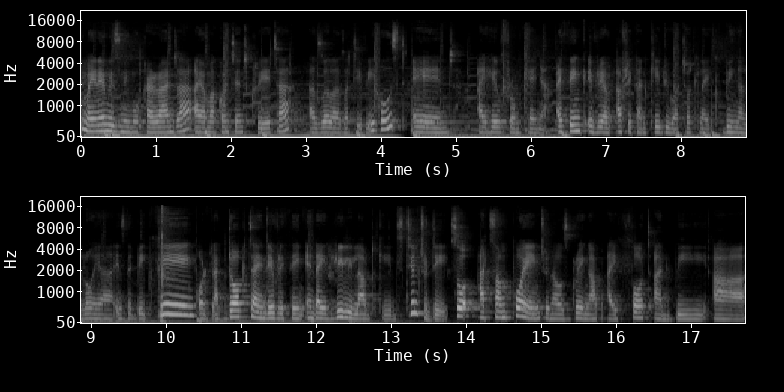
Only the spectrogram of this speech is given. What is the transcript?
My name is Mimo Karanja. I am a content creator as well as a TV host, and I hail from Kenya. I think every African kid we were taught like being a lawyer is the big thing or a doctor and everything. And I really loved kids till today. So at some point when I was growing up, I thought I'd be, uh,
